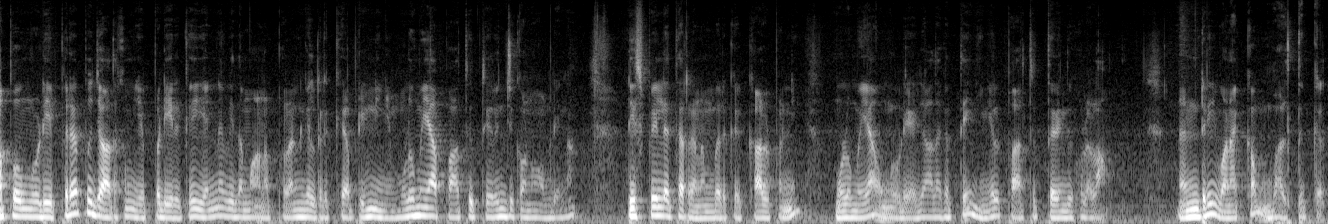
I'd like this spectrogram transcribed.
அப்போ உங்களுடைய பிறப்பு ஜாதகம் எப்படி இருக்குது என்ன விதமான பலன்கள் இருக்குது அப்படின்னு நீங்கள் முழுமையாக பார்த்து தெரிஞ்சுக்கணும் அப்படின்னா டிஸ்பிளேல தர்ற நம்பருக்கு கால் பண்ணி முழுமையாக உங்களுடைய ஜாதகத்தை நீங்கள் பார்த்து தெரிந்து கொள்ளலாம். நன்றி வணக்கம் வாழ்த்துக்கள்.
